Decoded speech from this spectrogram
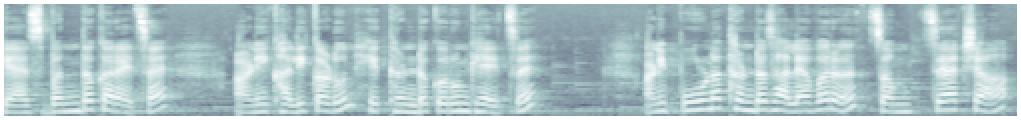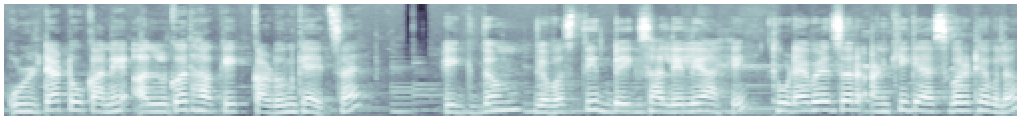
गॅस बंद करायचा आहे आणि खाली काढून हे थंड करून घ्यायचं आहे आणि पूर्ण थंड झाल्यावरच चमच्याच्या उलट्या टोकाने अलगद हा केक काढून घ्यायचा आहे. एकदम व्यवस्थित बेक झालेले आहे. थोड्या वेळ जर आणखी गॅसवर ठेवलं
